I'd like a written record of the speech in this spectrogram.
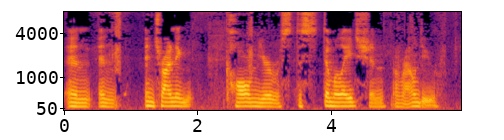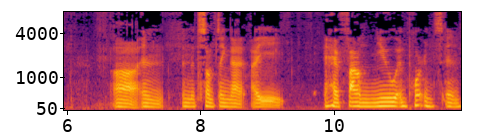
and and and trying to calm your the stimulation around you. Uh, and and it's something that I have found new importance in.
